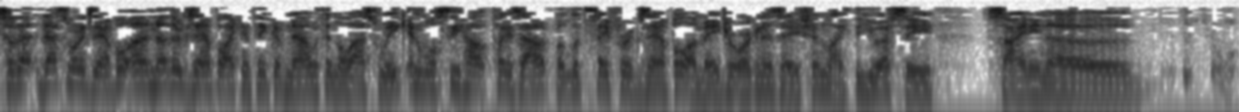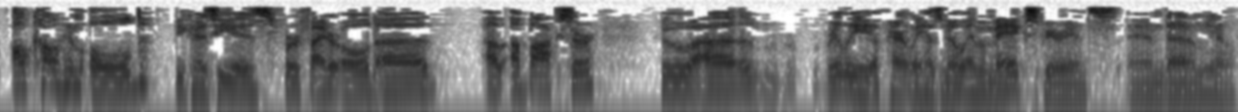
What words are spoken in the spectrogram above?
So that that's one example. Another example I can think of now within the last week, and we'll see how it plays out. But let's say, for example, a major organization like the UFC signing a, I'll call him old because he is for a fighter old, uh, a, a boxer who uh, really apparently has no MMA experience, and um, you know,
